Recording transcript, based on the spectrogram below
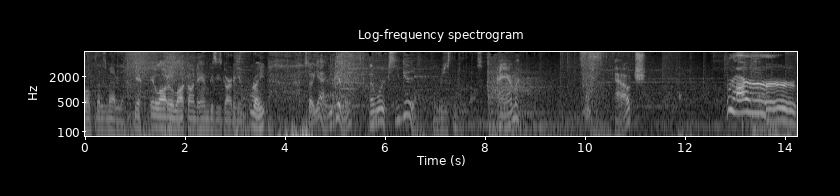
Well, that doesn't matter then. Yeah, it'll auto lock onto him because he's guarding him. Right. So yeah, you good, man. That works. You good. And he resisted the bleed, awesome. Bam. Ouch. Rawr.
